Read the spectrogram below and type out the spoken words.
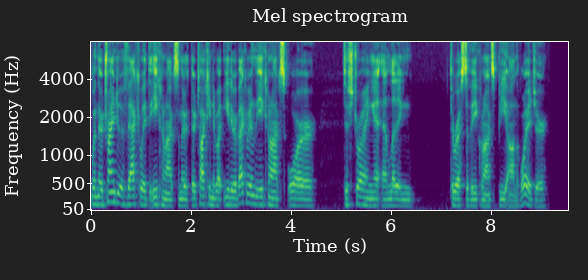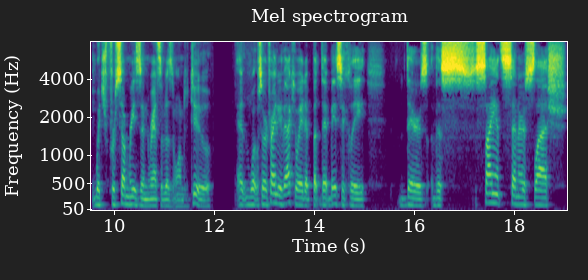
when they're trying to evacuate the Equinox, and they're, they're talking about either evacuating the Equinox or destroying it and letting the rest of the Equinox be on the Voyager, which for some reason Ransom doesn't want to do. And what, so they're trying to evacuate it, but that basically there's this science center slash,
